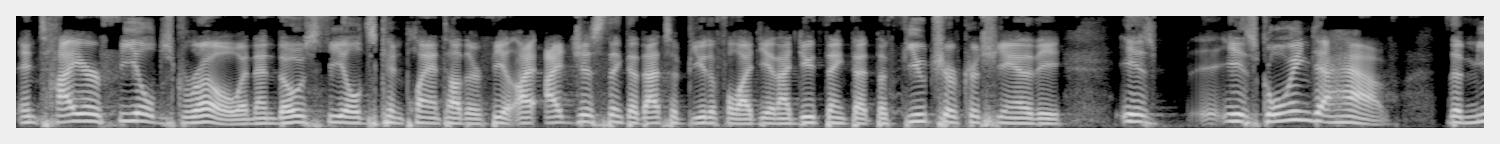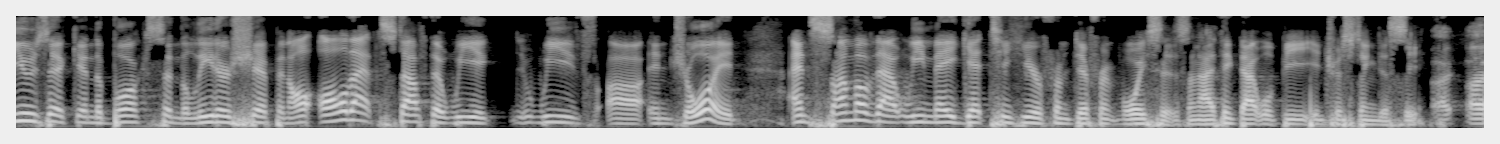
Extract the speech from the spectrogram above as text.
entire fields grow and then those fields can plant other fields. I, I just think that that's a beautiful idea. And I do think that the future of Christianity is, is going to have the music and the books and the leadership and all, all that stuff that we, we've uh, enjoyed. And some of that we may get to hear from different voices. And I think that will be interesting to see. I, I,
